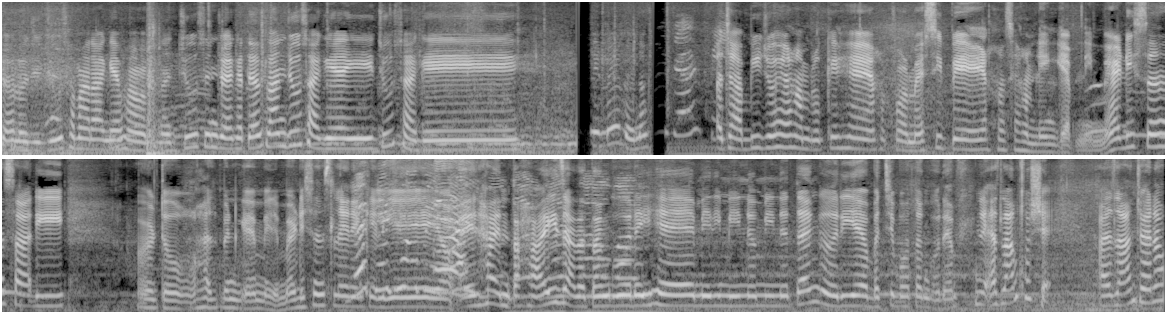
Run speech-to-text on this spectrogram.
चलो जी, जूस हमारा आ गया। हम अपना जूस एंजॉय करते हैं। असलान, जूस आ गया ये, जूस आ गए। अच्छा अभी जो है हम रुके हैं यहाँ फार्मेसी पे। यहाँ से हम लेंगे अपनी मेडिसिन सारी। और तो हस्बैंड गए मेरे मेडिसिन लेने के लिए। और इंतहाई ज़्यादा तंग हो रही है। मेरी मीनो मीनो तंग हो रही है। बच्चे बहुत तंग हो रहे हैं। अजलान खुश है। अजलान जो है ना,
